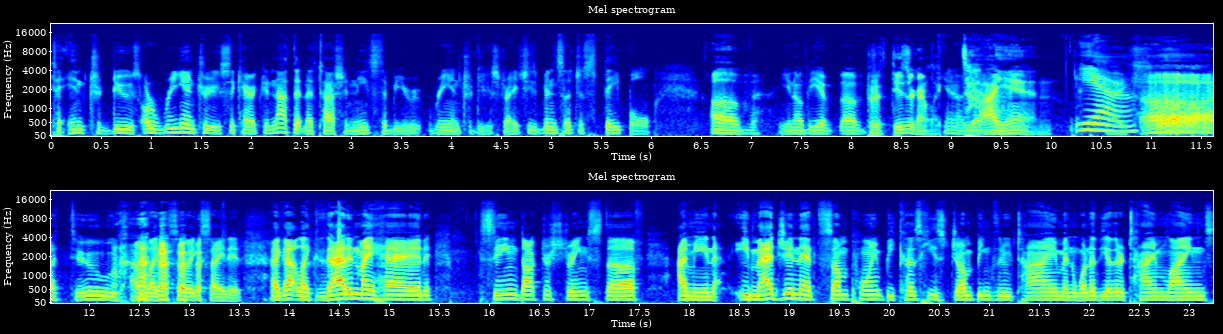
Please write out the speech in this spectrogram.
to introduce or reintroduce the character. Not that Natasha needs to be re- reintroduced, right? She's been such a staple of you know the of But if these are gonna like Yeah, yeah. tie in, Yeah. Oh, dude, I'm like so excited. I got like that in my head, seeing Doctor Strange stuff. I mean, imagine at some point because he's jumping through time and one of the other timelines,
